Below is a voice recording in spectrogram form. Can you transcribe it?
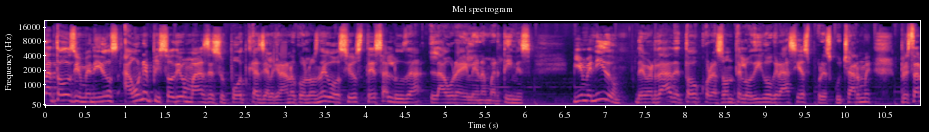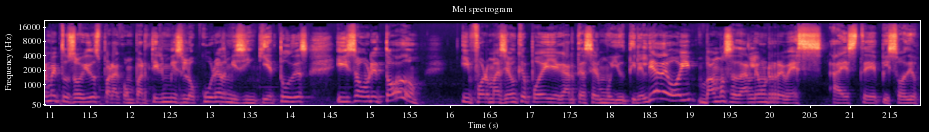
Hola, ¿qué tal a todos? Bienvenidos a un episodio más de su podcast de Al grano con los negocios. Te saluda Laura Elena Martínez. Bienvenido, de verdad, de todo corazón te lo digo, gracias por escucharme, prestarme tus oídos para compartir mis locuras, mis inquietudes y sobre todo información que puede llegarte a ser muy útil. El día de hoy vamos a darle un revés a este episodio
